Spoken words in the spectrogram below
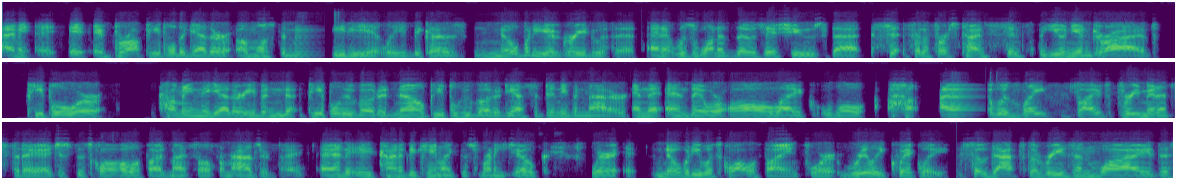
I mean, it, it, brought people together almost immediately because nobody agreed with it. And it was one of those issues that, for the first time since the union drive, people were coming together. Even people who voted no, people who voted yes, it didn't even matter. And they, and they were all like, "Well, I was late five three minutes today. I just disqualified myself from hazard pay." And it kind of became like this running joke where it, nobody was qualifying for it really quickly. So that's the reason why this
